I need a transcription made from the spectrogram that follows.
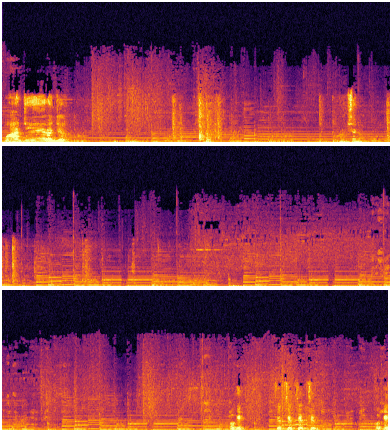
Wah anjir, anjir. Bisa nih. Oke, sip, sip, sip, sip. Oke,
